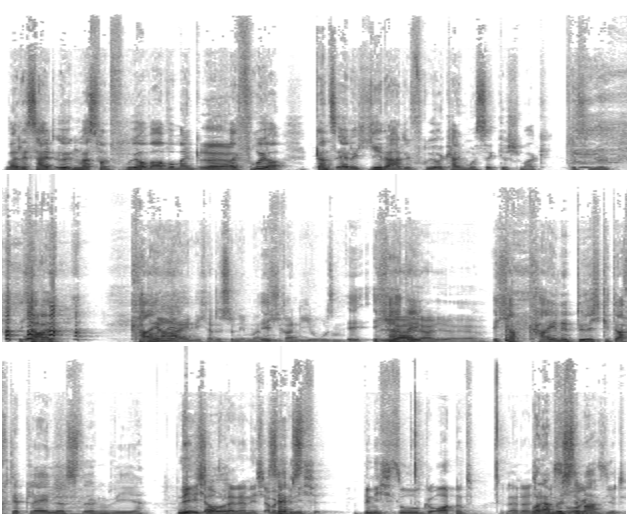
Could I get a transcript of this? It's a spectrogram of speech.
Weil es halt irgendwas von früher war, wo mein, Ja, ja. weil früher, ganz ehrlich, jeder hatte früher keinen Musikgeschmack gefühlt. Ich habe halt keine, Nein, ich hatte schon immer Ich- den grandiosen. ich, ich ja, hatte, ja, ja, ja. ich habe keine durchgedachte Playlist irgendwie. Nee, ich So, auch leider nicht. Aber selbst- bin ich bin ich so geordnet, leider. Ich Boah, da müsste man- organisiert.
